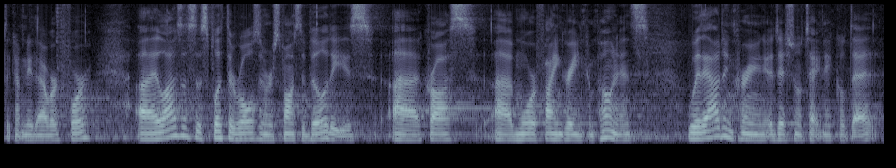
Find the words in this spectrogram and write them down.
the company that I work for, uh, it allows us to split the roles and responsibilities uh, across uh, more fine-grained components without incurring additional technical debt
